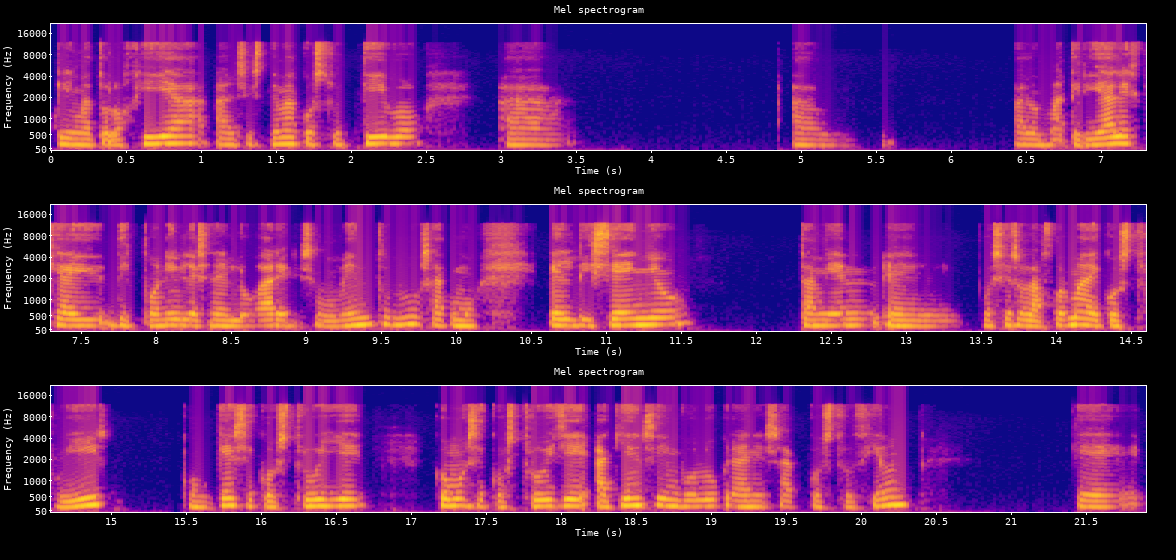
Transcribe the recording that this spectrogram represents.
climatología, al sistema constructivo, a- a los materiales que hay disponibles en el lugar en ese momento, ¿no? O sea, como el diseño, también, eh, pues eso, la forma de construir, con qué se construye, cómo se construye, a quién se involucra en esa construcción que,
